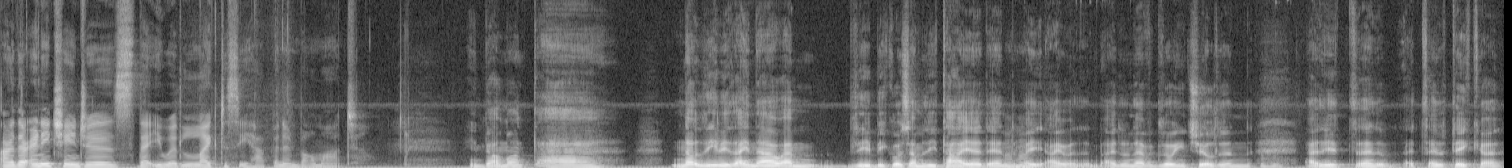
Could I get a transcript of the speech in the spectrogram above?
Are there any changes that you would like to see happen in Belmont? In Belmont, uh, not really. Right now, I'm really because I'm retired and my, I, I don't have growing children. I really try to, I try to take a,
